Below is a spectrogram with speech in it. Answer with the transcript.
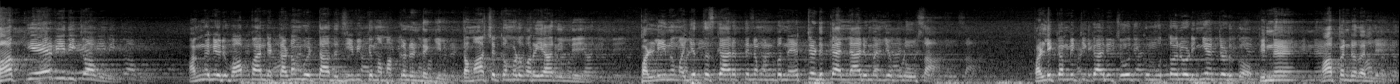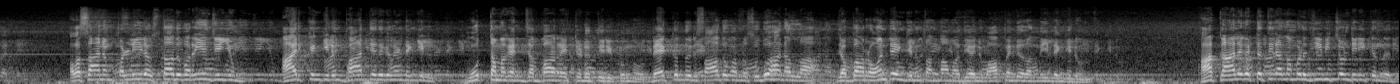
ബാക്കിയേ വീതിക്കാവൂ. അങ്ങനെ ഒരു വാപ്പാന്റെ കടം വീട്ടാതെ ജീവിക്കുന്ന മക്കളുണ്ടെങ്കിൽ തമാശക്ക് നമ്മൾ പറയാറില്ലേ പള്ളിയിൽ നിന്ന് മയ്യത്തസ്കാരത്തിന്റെ മുൻപ് ഏറ്റെടുക്കാൻ എല്ലാവരും വലിയ ബ്ലൂസാ പള്ളി കമ്മിറ്റിക്കാർ ചോദിക്കും മുത്തോനോട് ഇങ്ങേറ്റെടുക്കോ? പിന്നെ വാപ്പന്റെതല്ലേ അവസാനം പള്ളിയിലെ ഉസ്താദ് പറയുകയും ചെയ്യും ആർക്കെങ്കിലും ബാധ്യതകളുണ്ടെങ്കിൽ മൂത്ത മകൻ ജബ്ബാർ ഏറ്റെടുത്തിരിക്കുന്നു. ബേക്കുന്ന ഒരു സാധു പറഞ്ഞു സുബാനല്ല ജബ്ബാർ ഓന്റെങ്കിലും തന്നാ മതി അവന് വാപ്പന്റെ തന്നില്ലെങ്കിലും. ആ കാലഘട്ടത്തിലാണ് നമ്മൾ ജീവിച്ചുകൊണ്ടിരിക്കുന്നത്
